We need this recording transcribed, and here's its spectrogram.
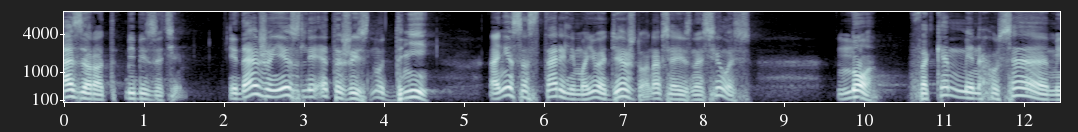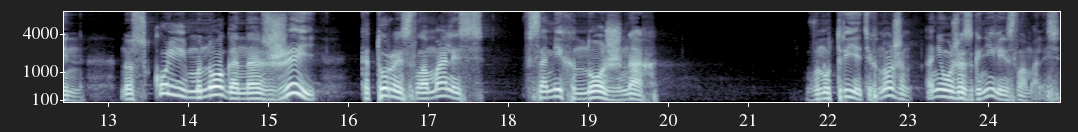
أزرت ببزتي и даже если эта жизнь, ну, дни, они состарили мою одежду, она вся износилась, но но сколь много ножей, которые сломались в самих ножнах. Внутри этих ножен они уже сгнили и сломались.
